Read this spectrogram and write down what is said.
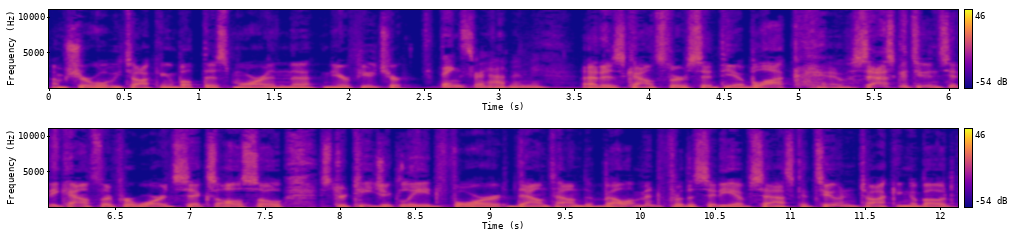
I'm sure we'll be talking about this more in the near future. Thanks for having me. That is Counselor Cynthia Block, Saskatoon City Councilor for Ward Six, also strategic lead for downtown development for the city of Saskatoon, talking about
